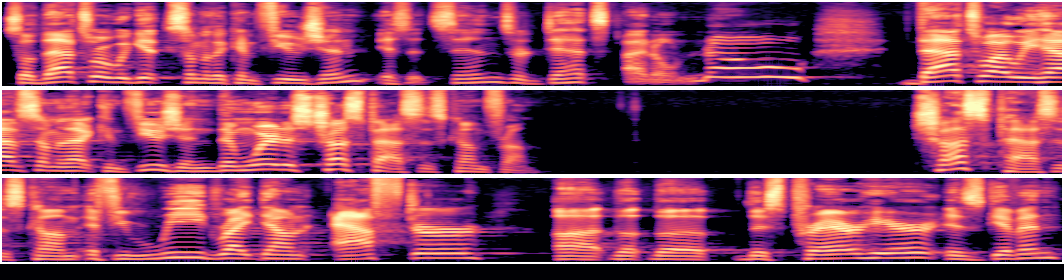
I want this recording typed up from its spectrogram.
So that's where we get some of the confusion. Is it sins or debts? I don't know. That's why we have some of that confusion. Then where does trespasses come from? Trespasses come, if you read right down after uh, the, the, this prayer here is given,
